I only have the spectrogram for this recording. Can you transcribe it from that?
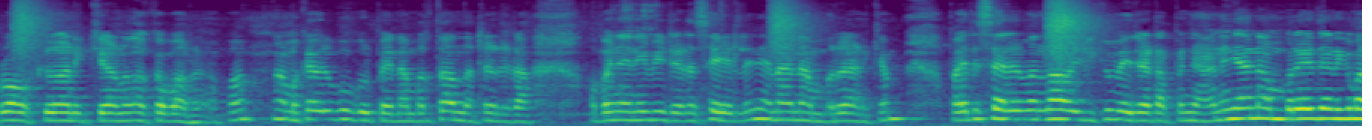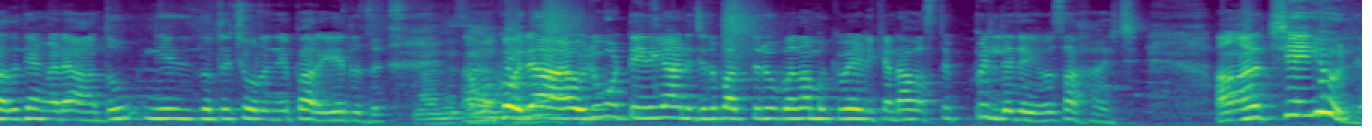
ബ്ലോക്ക് കാണിക്കുകയാണെന്നൊക്കെ പറഞ്ഞു. അപ്പം നമുക്ക് അവർ ഗൂഗിൾ പേ നമ്പർ തന്നിട്ടുണ്ട് കേട്ടോ അപ്പോൾ ഞാൻ ഈ വീഡിയോയുടെ സൈഡിൽ ഞാൻ ആ നമ്പർ കാണിക്കാം. അപ്പോൾ അതിൽ വന്നാൽ അവരിക്കും വരിക കേട്ടോ അപ്പം ഞാൻ ഞാൻ നമ്പർ എഴുതുകയാണെങ്കിൽ അത് ഞങ്ങളുടെ അതും ഇനി ഇന്നത്തെ ചൊറിഞ്ഞ് പറയരുത്. നമുക്ക് ഒരു ഒരു കുട്ടീനെ കാണിച്ചിട്ട് പത്ത് രൂപ നമുക്ക് മേടിക്കേണ്ട അവസ്ഥ ഇപ്പം ഇല്ല ദൈവം സഹായിച്ച്. അങ്ങനെ ചെയ്യൂല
